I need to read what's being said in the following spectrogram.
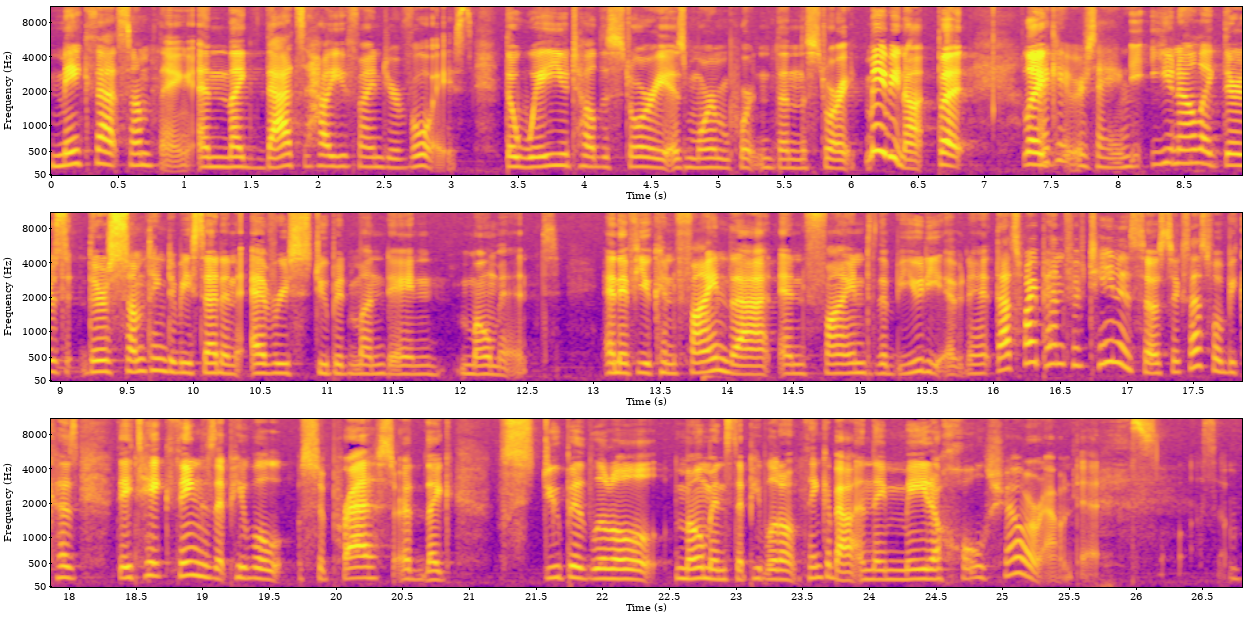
make that something. And like that's how you find your voice. The way you tell the story is more important than the story. Maybe not, but I like get what you're saying. you know like there's there's something to be said in every stupid mundane moment and if you can find that and find the beauty in it that's why pen 15 is so successful because they take things that people suppress or like stupid little moments that people don't think about and they made a whole show around it. Awesome.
